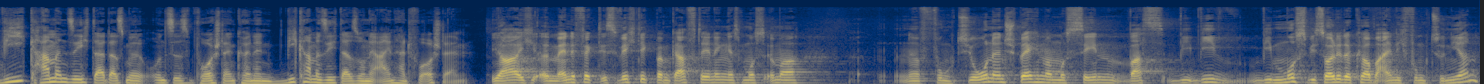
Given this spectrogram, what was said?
wie kann man sich da, dass wir uns das vorstellen können, wie kann man sich da so eine Einheit vorstellen? Ja, ich, im Endeffekt ist wichtig beim Krafttraining, es muss immer eine Funktion entsprechen. Man muss sehen, was, wie, wie, wie muss, wie sollte der Körper eigentlich funktionieren?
